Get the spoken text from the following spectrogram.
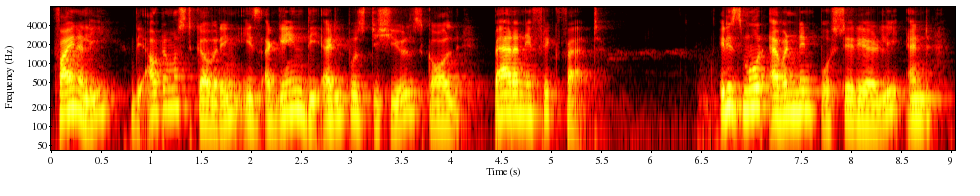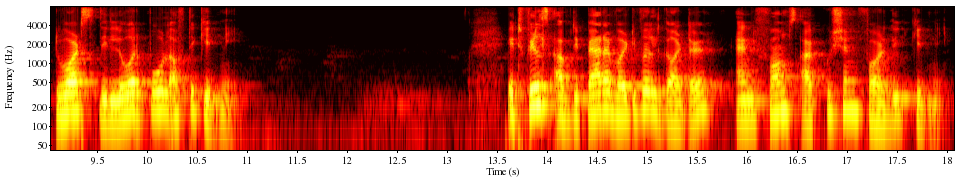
Finally, the outermost covering is again the adipose tissues called paranephric fat. It is more abundant posteriorly and towards the lower pole of the kidney. It fills up the paravertebral gutter and forms a cushion for the kidney.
